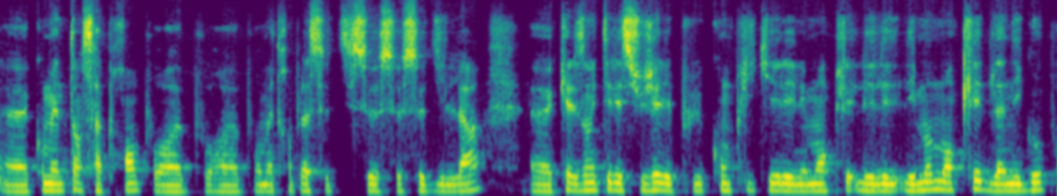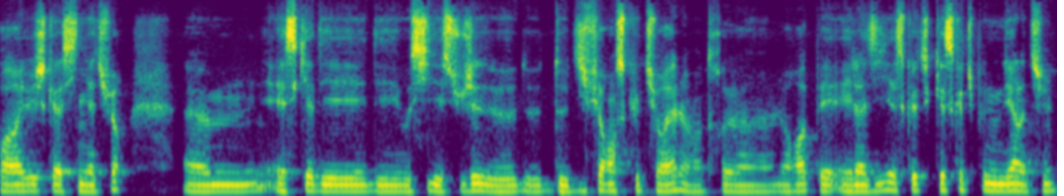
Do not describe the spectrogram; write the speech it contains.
euh, combien de temps ça prend pour, mettre en place ce, deal-là? Euh, Quels ont été les sujets les plus compliqués, les, les, moments clés de la négo pour arriver jusqu'à la signature? Est-ce qu'il y a aussi des sujets de, de, de différences culturelles entre l'Europe et, l'Asie? Est-ce que qu'est-ce que tu peux nous dire là-dessus?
